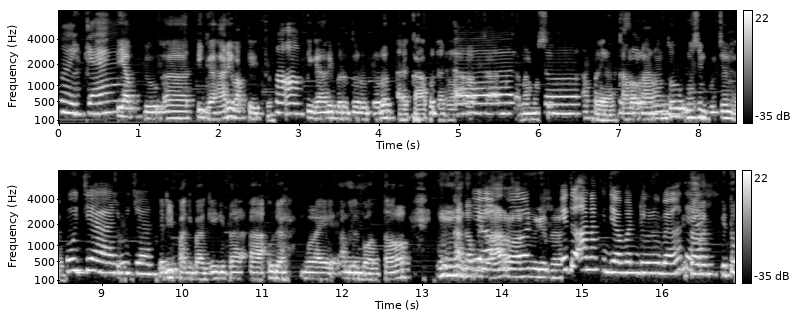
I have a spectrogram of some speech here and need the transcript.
my god. Tiap eh, tiga hari waktu itu. Oh, oh. tiga hari berturut-turut ada kabut ada laron Oh, kan. Karena gitu. musim apa ya kalau Musim- laron tuh musim hujan ya hujan hujan. jadi pagi-pagi kita uh, udah mulai ambil botol nangkepin Ya laron gitu. Itu anak zaman dulu banget itu, ya? itu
